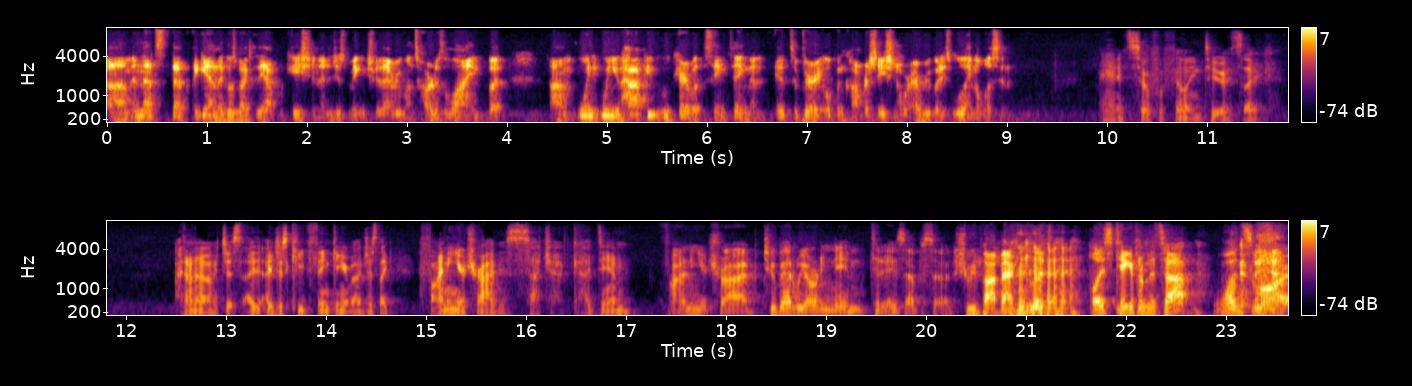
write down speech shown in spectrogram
Um, and that's that again. That goes back to the application and just making sure that everyone's heart is aligned. But um, when when you have people who care about the same thing, then it's a very open conversation where everybody's willing to listen. man it's so fulfilling too it's like i don't know it just I, I just keep thinking about just like finding your tribe is such a goddamn Finding your tribe. Too bad we already named today's episode. should we pop back let's, let's take it from the top Once more.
